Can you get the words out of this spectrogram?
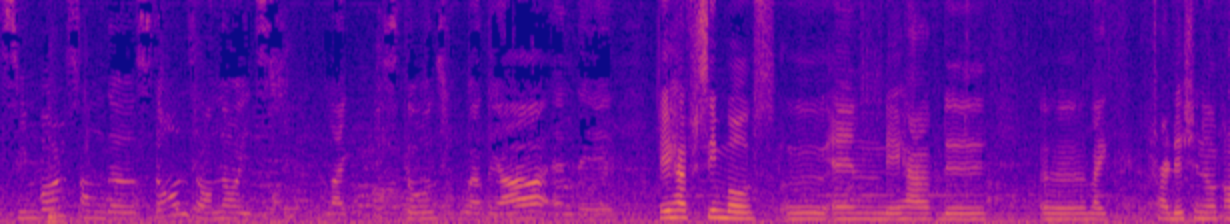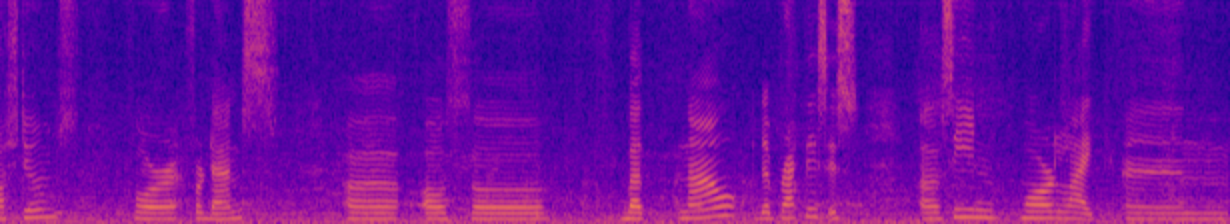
symbols on the stones or no? It's like stones where they are and they. They have symbols uh, and they have the uh, like traditional costumes for for dance. Uh, also but now the practice is uh, seen more like an,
